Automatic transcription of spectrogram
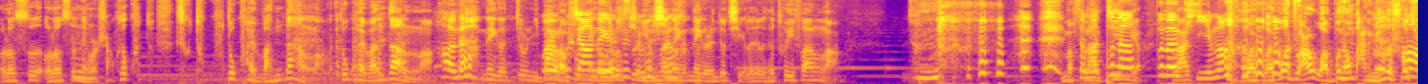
俄罗斯，俄罗斯那嗯会儿啥都快都都都快完蛋了，都快完蛋了。好的，那个就是你爸老说那个俄罗斯是什么那个那个人就起来就给他推翻了。什么 怎么不能不能提吗？我我我主要是我不能把那名字说全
